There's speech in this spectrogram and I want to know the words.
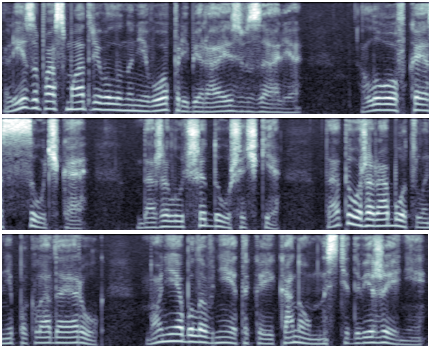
Лиза посматривала на него, прибираясь в зале. Ловкая сучка. Даже лучше душечки. Та тоже работала, не покладая рук, но не было в ней такой экономности движений.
